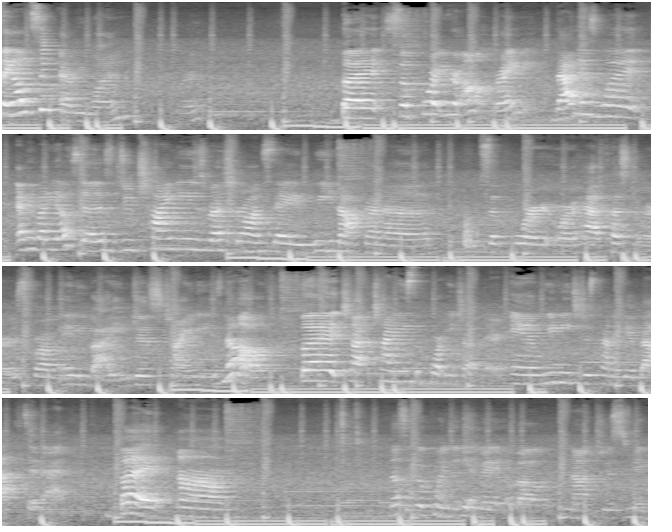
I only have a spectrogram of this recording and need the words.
sell to everyone Right? but support your own, right? That is what everybody else does. Do Chinese restaurants say we not gonna support or have customers from anybody, just Chinese? No, but Ch- Chinese support each other, and we need to just kind of get back to that. But um, That's a good point that Yeah. you made about not just making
